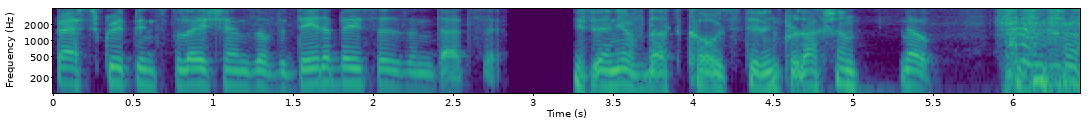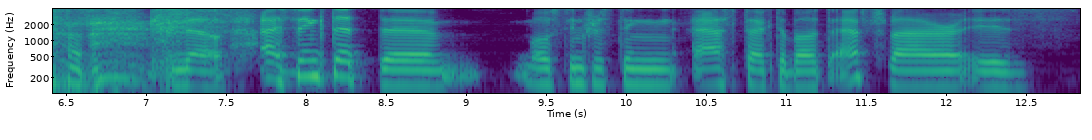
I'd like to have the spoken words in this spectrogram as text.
bash script installations of the databases, and that's it. Is any of that code still in production? No. no. I think that the most interesting aspect about AppsFlyer is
